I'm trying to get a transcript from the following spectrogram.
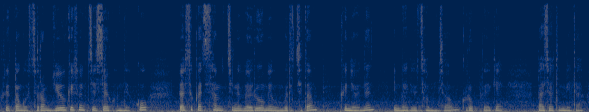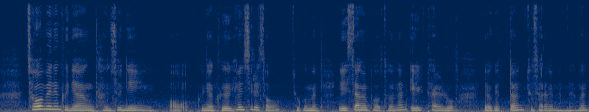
그랬던 것처럼 유혹의 손짓을 건넸고 뼛속까지 사무치는 외로움에 몸부리치던 그녀는 이날이 점점 그로프에게 빠져듭니다. 처음에는 그냥 단순히 어 그냥 그 현실에서 조금은 일상을 벗어난 일탈로 여겼던 두 사람의 만남은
